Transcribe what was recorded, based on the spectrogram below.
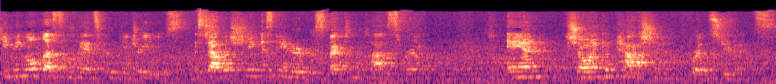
keeping old lesson plans for future use, establishing a standard of respect in the classroom, and showing compassion for the students.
